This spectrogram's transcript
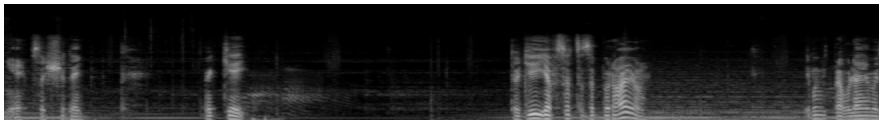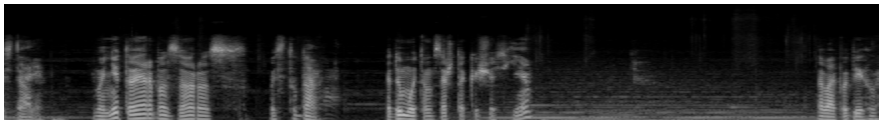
Ні, все ще день. Окей. Тоді я все це забираю. І ми відправляємось далі. Мені треба зараз ось туди. Я думаю, там все ж таки щось є. Давай, побігли.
